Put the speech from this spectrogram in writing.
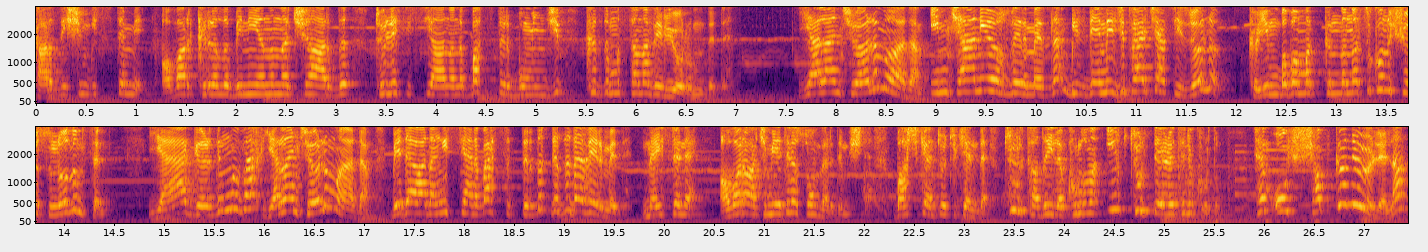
Kardeşim istemi. Avar kralı beni yanına çağırdı. Töles isyanını bastır bu mincim. Kızımı sana veriyorum dedi. Yalancı oğlum o adam. İmkanı yok vermez lan. Biz demirci perçasıyız oğlum. Kayınbabam hakkında nasıl konuşuyorsun oğlum sen? Ya gördün mü bak yalancı oğlum o adam. Bedavadan isyanı bastırttırdı kızı da vermedi. Neyse ne. Avar hakimiyetine son verdim işte. Başkent Ötüken'de Türk adıyla kurulan ilk Türk devletini kurdum. Hem o şapka ne öyle lan?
